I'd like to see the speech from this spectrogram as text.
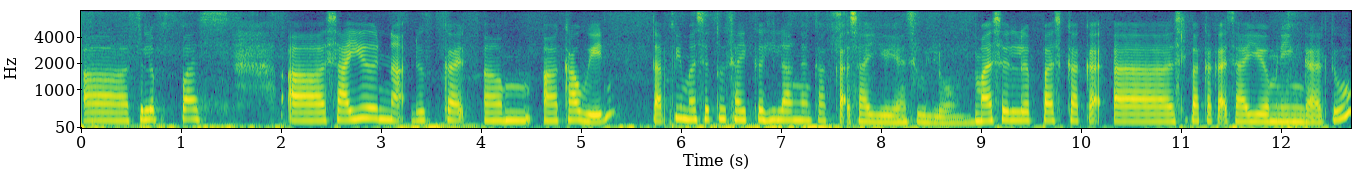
uh, selepas uh, saya nak dekat um, uh, kahwin tapi masa tu saya kehilangan kakak saya yang sulung. Masa lepas kakak uh, selepas kakak saya meninggal tu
